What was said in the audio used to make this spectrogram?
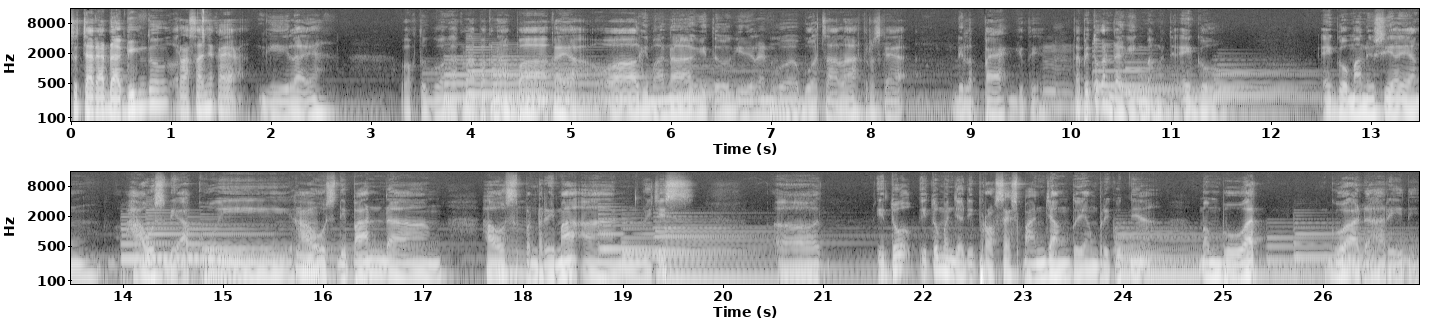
secara daging tuh rasanya kayak gila ya waktu gua nggak kenapa-kenapa kayak wah gimana gitu giliran gua buat salah terus kayak dilepeh gitu ya. Tapi itu kan daging banget ya ego. Ego manusia yang haus diakui haus dipandang haus penerimaan which is eh, itu itu menjadi proses panjang tuh yang berikutnya membuat gua ada hari ini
